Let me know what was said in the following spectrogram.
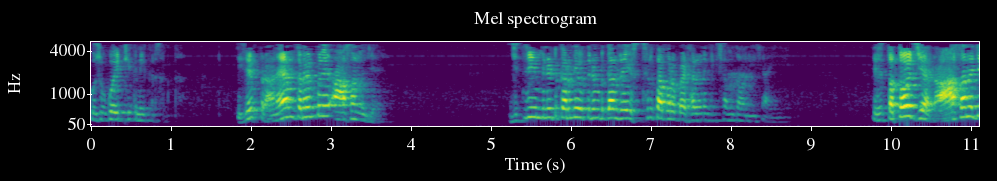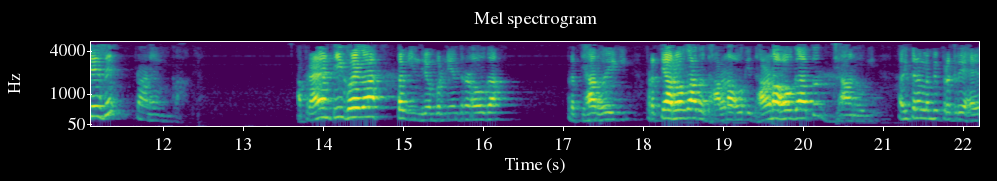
उसको कोई ठीक नहीं कर सकता। इसे प्राणायाम करने पर आसन है जितनी मिनट करनी उतनी मिनट करने स्थिरता पर बैठा रहने की क्षमता होनी चाहिए। जैसे तथोच्चय आसन जैसे प्राणायाम कहा अब प्राणायाम ठीक होएगा, तब इंद्रियों पर नियंत्रण होगा, प्रत्याहार होगी प्रत्याहार होगा तो धारणा होगी, धारणा होगा तो ध्यान होगी। इतना लंबी प्रक्रिया है।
